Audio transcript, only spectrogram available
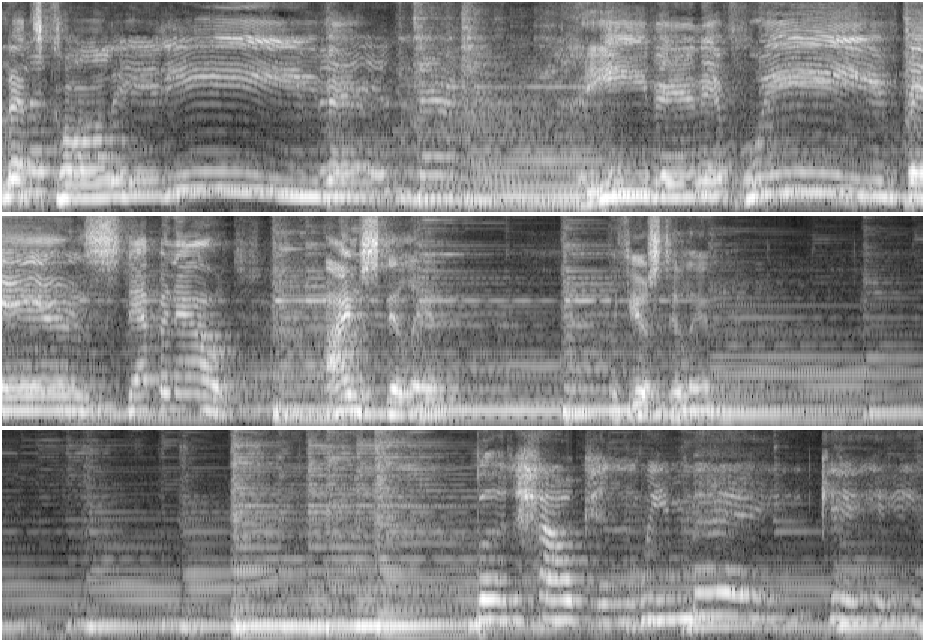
Let's call it even. There it is. Even if we've been stepping out, I'm still in. If you're still in. But how can we make it?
